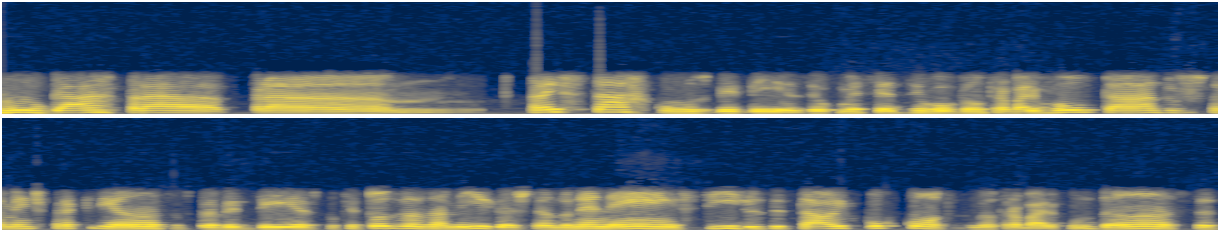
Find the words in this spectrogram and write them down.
um lugar para para estar com os bebês. Eu comecei a desenvolver um trabalho voltado justamente para crianças, para bebês, porque todas as amigas tendo neném, filhos e tal, e por conta do meu trabalho com dança,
